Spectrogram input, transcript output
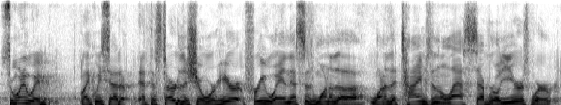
So anyway, like we said at the start of the show, we're here at Freeway, and this is one of the one of the times in the last several years where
